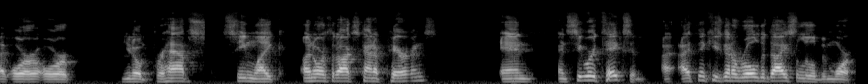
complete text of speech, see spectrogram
uh, or or you know perhaps seem like unorthodox kind of pairings, and and see where it takes him. I, I think he's going to roll the dice a little bit more.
